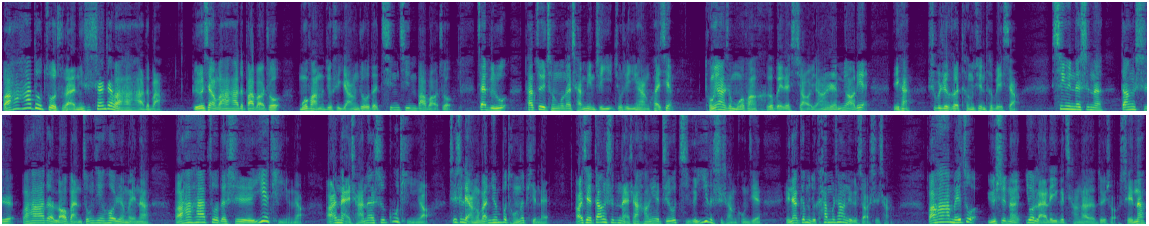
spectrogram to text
娃哈哈都做出来，你是山寨娃哈哈的吧？比如像娃哈哈的八宝粥，模仿的就是扬州的亲亲八宝粥。再比如它最成功的产品之一就是营养快线。同样是模仿河北的小洋人妙恋，你看是不是和腾讯特别像？幸运的是呢，当时娃哈哈的老板宗庆后认为呢，娃哈哈做的是液体饮料，而奶茶呢是固体饮料，这是两个完全不同的品类。而且当时的奶茶行业只有几个亿的市场空间，人家根本就看不上这个小市场。娃哈哈没做，于是呢又来了一个强大的对手，谁呢？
